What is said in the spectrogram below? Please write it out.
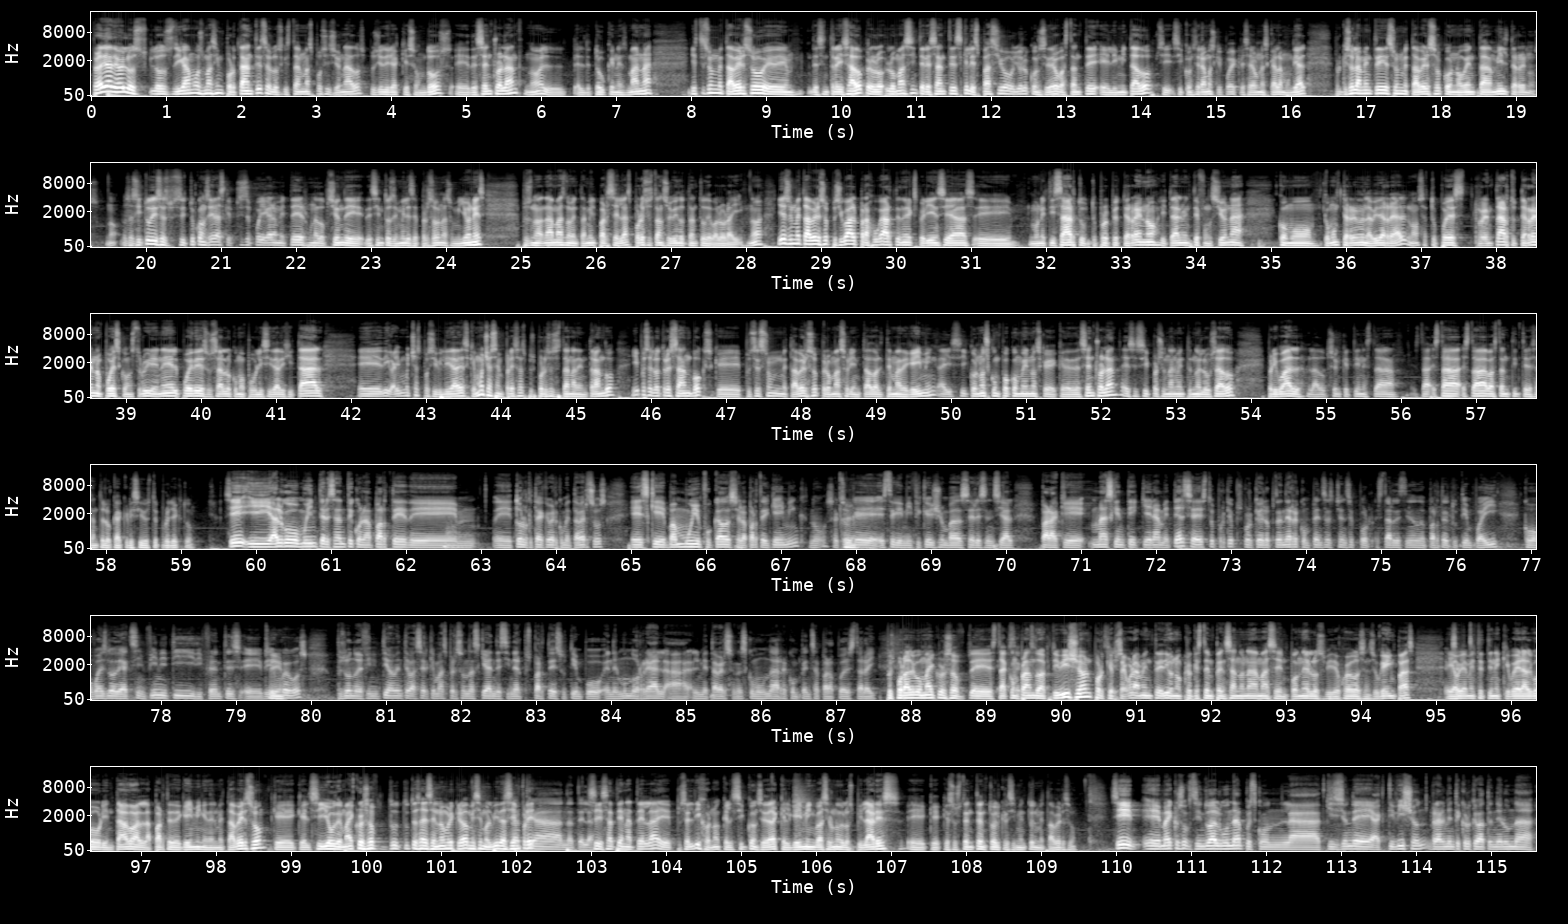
Pero a día de hoy los, los, digamos, más importantes o los que están más posicionados, pues yo diría que son dos. Eh, Decentraland, ¿no? El, el de tokens Mana y este es un metaverso eh, descentralizado, pero lo, más interesante es que el espacio yo lo considero bastante eh, limitado, si, consideramos que puede crecer a una escala mundial, porque solamente es un metaverso con 90 mil terrenos, ¿no? O sea, si tú dices, si tú consideras que sí se puede llegar a meter una adopción de, cientos de miles de personas o millones, pues nada más 90 mil parcelas, por eso están subiendo tanto de valor ahí, ¿no? Y es un metaverso, pues igual, para jugar, tener experiencias, eh, monetizar tu propio terreno, literalmente funciona como, como un terreno en la vida real, ¿no? O sea, tú puedes rentar tu terreno, puedes construir en él, puedes usarlo como publicidad digital. Eh, digo, hay muchas posibilidades que muchas empresas, pues por eso se están adentrando. Y pues el otro es Sandbox, que pues es un metaverso, pero más orientado al tema de gaming. Ahí sí conozco un poco menos que, que de Decentraland. Ese sí personalmente no lo he usado. Pero igual, la adopción que tiene está, está, está, está bastante interesante lo que ha crecido este proyecto. Sí, y algo muy interesante con la parte de eh, todo lo que tenga que ver con metaversos es que va muy enfocado hacia la parte de gaming, ¿no? O sea, creo que este gamification va a ser esencial para que más gente quiera meterse a esto. ¿Por qué? Pues porque el obtener recompensas, chance por estar destinando parte de tu tiempo ahí, como es lo de Axie Infinity y diferentes eh, videojuegos, pues bueno, definitivamente va a ser que más personas quieran destinar pues parte de su tiempo en el mundo real al metaverso, ¿no? Es como una recompensa para poder estar ahí. Pues por algo Microsoft eh, está comprando Activision, porque seguramente, digo, no creo que estén pensando nada más en poner los videojuegos en su Game Pass. Eh, obviamente tiene que ver algo orientado a la parte de gaming en el metaverso, que, el CEO de Microsoft, tú, te sabes el nombre, creo, a mí se me olvida siempre. Satya Natella. Sí, Satya Natella, eh, pues él dijo, ¿no? Que él sí considera que el gaming va a ser uno de los pilares que, que sustenten todo el crecimiento del metaverso. Sí, eh, Microsoft sin duda alguna, pues con la adquisición de Activision, realmente creo que va a tener una,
